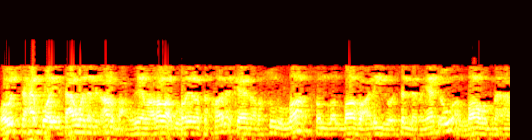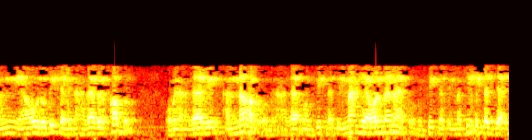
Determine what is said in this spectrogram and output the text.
ويستحب أن يتعوذ من أربع. وهي ما روى أبو هريرة قال كان رسول الله صلى الله عليه وسلم يدعو اللهم أعني أعوذ بك من عذاب القبر. ومن عذاب النار ومن عذاب من فتنة المحيا والممات ومن فتنة المسيح الدجال.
